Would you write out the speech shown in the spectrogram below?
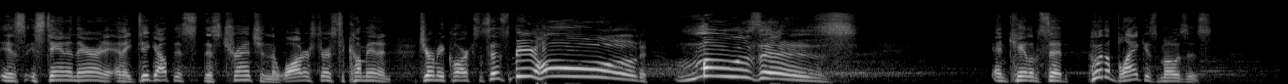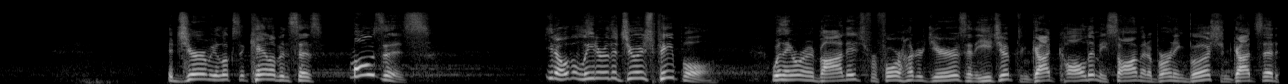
is, is standing there, and, and, they dig out this, this trench, and the water starts to come in. And Jeremy Clarkson says, Behold, Moses! And Caleb said, Who the blank is Moses? And Jeremy looks at Caleb and says, Moses, you know, the leader of the Jewish people. When they were in bondage for 400 years in Egypt, and God called him, he saw him in a burning bush, and God said,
